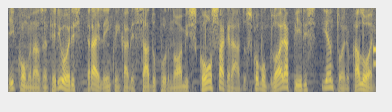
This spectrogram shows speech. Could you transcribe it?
e, como nas anteriores, terá elenco encabeçado por nomes consagrados como Glória Pires e Antônio Calone.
